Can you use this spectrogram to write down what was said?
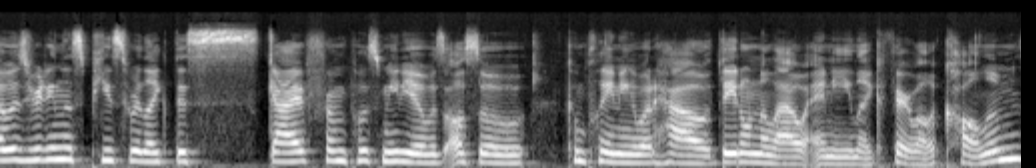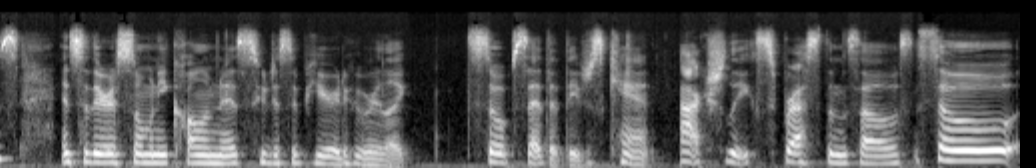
I was reading this piece where like this guy from Post Media was also complaining about how they don't allow any like farewell columns, and so there are so many columnists who disappeared who are like so upset that they just can't actually express themselves. So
